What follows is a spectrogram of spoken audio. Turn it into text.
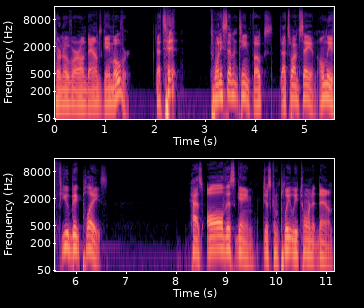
turnover on downs, game over. That's it. 2017, folks. That's what I'm saying. Only a few big plays has all this game just completely torn it down.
